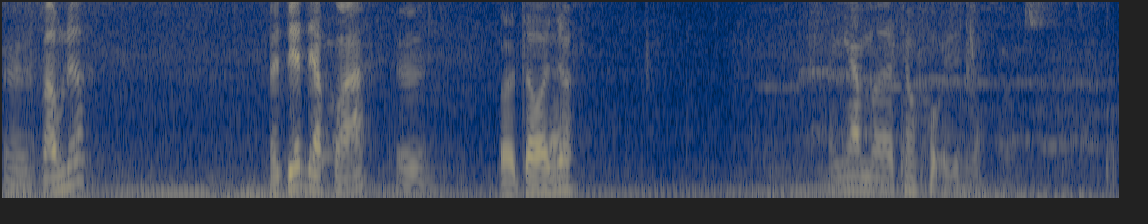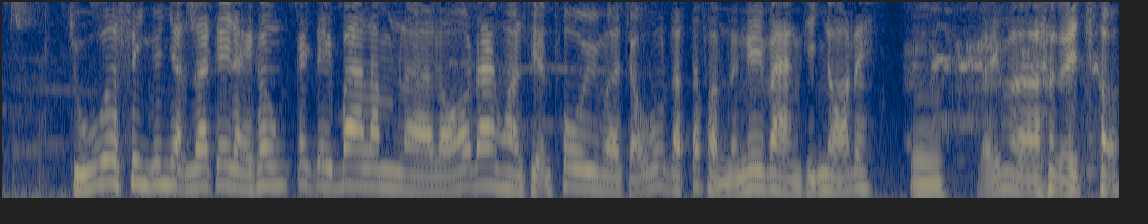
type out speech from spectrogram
ừ, vào nước thời tiết đẹp quá ừ. Ờ, chào anh nhé. anh em ờ, trong hội chú ờ, sinh có nhận ra cây này không cách đây 3 năm là nó đang hoàn thiện phôi mà cháu đặt tác phẩm là ngây vàng chính nó đây Ừ. đấy mà đấy cháu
